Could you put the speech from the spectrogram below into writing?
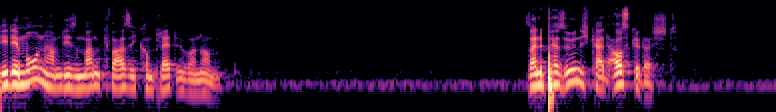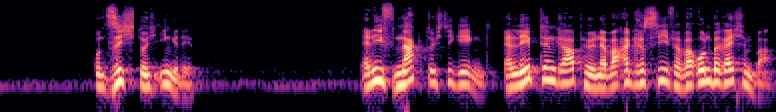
Die Dämonen haben diesen Mann quasi komplett übernommen. Seine Persönlichkeit ausgelöscht und sich durch ihn gelebt. Er lief nackt durch die Gegend. Er lebte in Grabhöhlen. Er war aggressiv. Er war unberechenbar.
